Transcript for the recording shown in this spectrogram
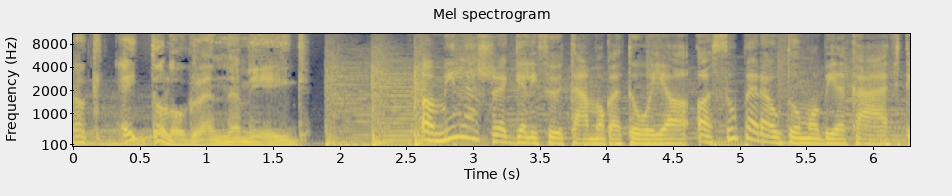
Csak egy dolog lenne még. A Millás reggeli fő támogatója a Superautomobil KFT,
